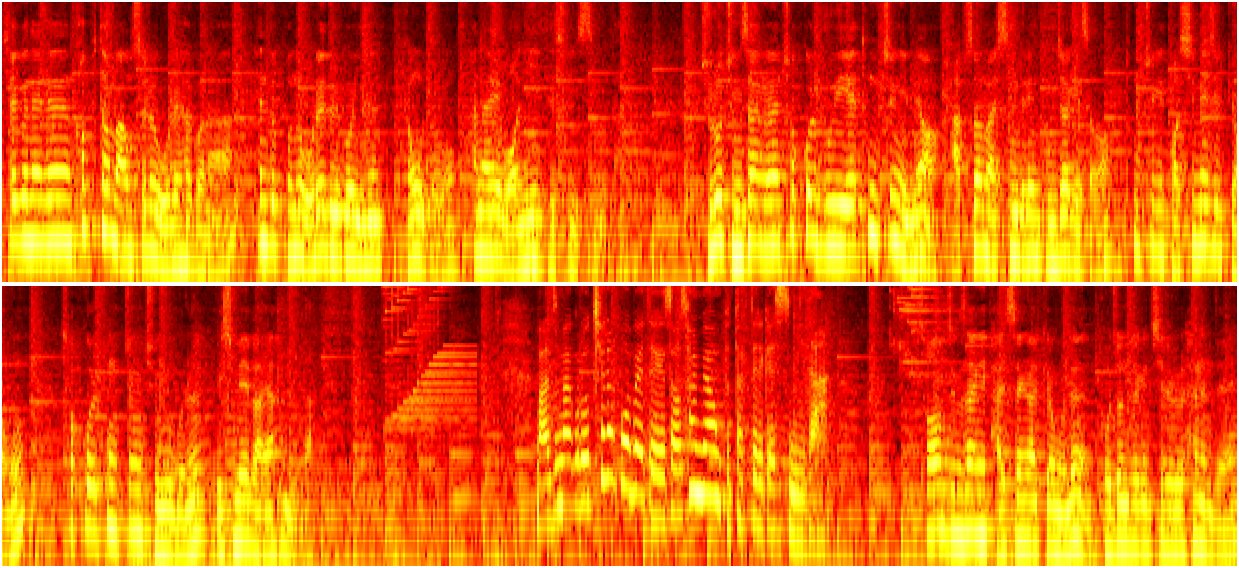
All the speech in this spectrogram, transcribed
최근에는 컴퓨터 마우스를 오래 하거나 핸드폰을 오래 들고 있는 경우도 하나의 원인이 될 수 있습니다. 주로 증상은 척골 부위의 통증이며 앞서 말씀드린 동작에서 통증이 더 심해질 경우 척골 통증 증후군을 의심해 봐야 합니다. 마지막으로 치료법에 대해서 설명 부탁드리겠습니다. 처음 증상이 발생할 경우는 보존적인 치료를 하는데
